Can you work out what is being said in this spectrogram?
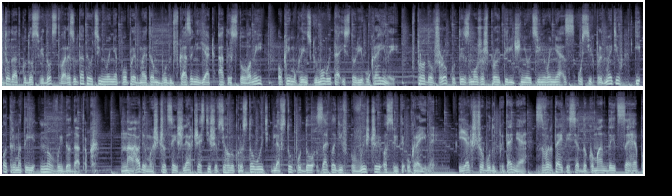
В додатку до свідоцтва результати оцінювання по предметам будуть вказані як атестований, окрім української мови та історії України. Впродовж року ти зможеш пройти річні оцінювання з усіх предметів і отримати новий додаток. Нагадуємо, що цей шлях частіше всього використовують для вступу до закладів вищої освіти України. Якщо будуть питання, звертайтеся до команди ЦГП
